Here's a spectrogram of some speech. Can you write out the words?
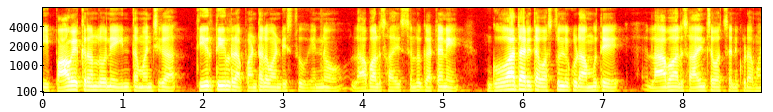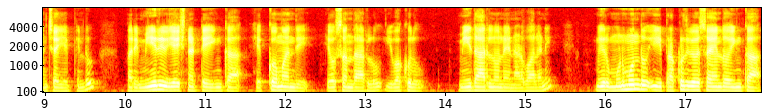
ఈ పావు ఎకరంలోనే ఇంత మంచిగా తీరుతీరురా పంటలు పండిస్తూ ఎన్నో లాభాలు సాధిస్తున్నారు. గట్లనే గో ఆధారిత వస్తువుల్ని కూడా అమ్మితే లాభాలు సాధించవచ్చని కూడా మంచిగా చెప్పిండ్రు మరి మీరు చేసినట్టే ఇంకా ఎక్కువ మంది వ్యవసాయదారులు యువకులు మీ దారిలోనే నడవాలని మీరు మున్ముందు ఈ ప్రకృతి వ్యవసాయంలో ఇంకా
